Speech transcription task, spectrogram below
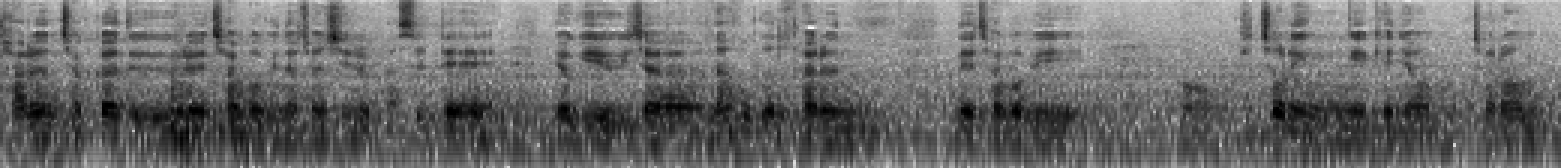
다른 작가들의 작업이나 전시를 봤을 때 여기에 의자나 혹은 다른 내 작업이 어, 피처링의 개념처럼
